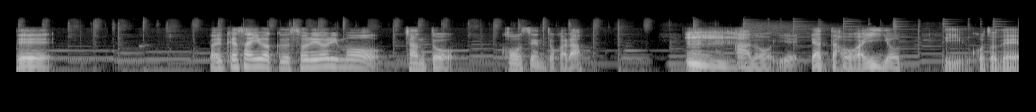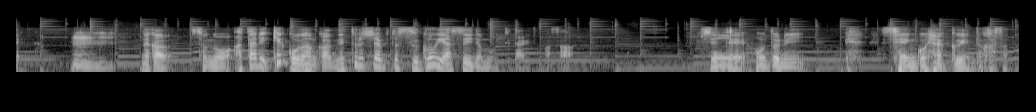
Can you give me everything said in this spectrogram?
でバイク屋さん曰くそれよりもちゃんとコンセントからうん。あのややった方がいいよっていうことで。うん。なんかその当たり結構なんかネットで調べるとすごい安いのも売ってたりとかさしてて本当に 1500円とかさ。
